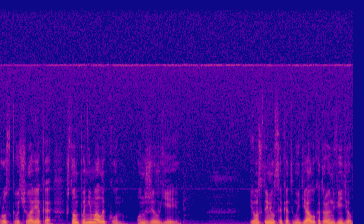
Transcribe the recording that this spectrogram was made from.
русского человека, что он понимал икону, он жил ею. И И он стремился к этому идеалу, который он видел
